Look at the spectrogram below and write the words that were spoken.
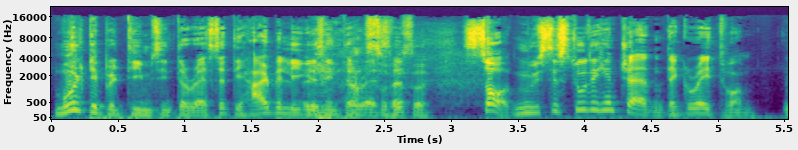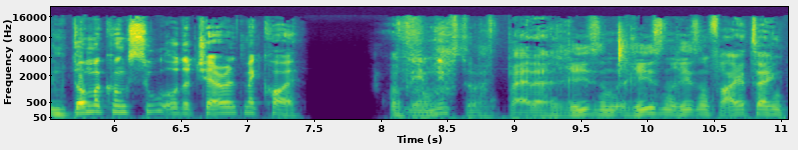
Multiple Teams interested, die halbe Liga ist Ja, interested. sowieso. so, müsstest du dich entscheiden, der Great One. Dominic Su oder Gerald McCoy? Wem nimmst du? Beide riesen, riesen, riesen Fragezeichen.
